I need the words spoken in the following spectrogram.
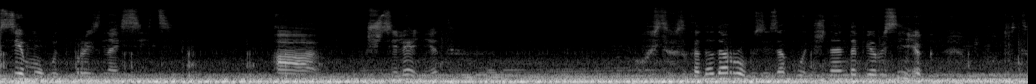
все могут произносить, а учителя нет. Ой, когда дорога здесь закончится, наверное, до первого снег будет.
